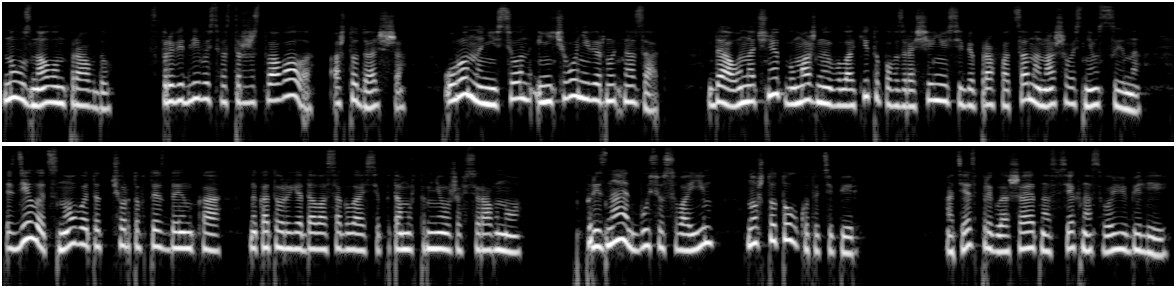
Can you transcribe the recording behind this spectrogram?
Но узнал он правду. Справедливость восторжествовала, а что дальше? Урон нанесен, и ничего не вернуть назад. Да, он начнет бумажную волокиту по возвращению себе прав отца на нашего с ним сына. Сделает снова этот чертов тест ДНК, на который я дала согласие, потому что мне уже все равно. Признает Бусю своим, Но что толку-то теперь? Отец приглашает нас всех на свой юбилей.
